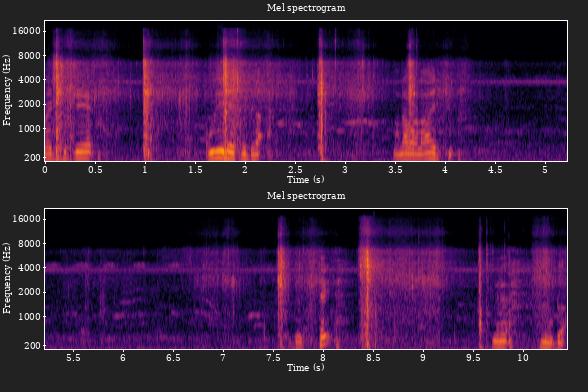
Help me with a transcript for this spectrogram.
വടിച്ചിട്ട് കുഴിയിലേക്ക് ഇടുക. നല്ല വളമായിരിക്കും. ഇതിട്ട് ഇങ്ങനെ മൂടുക.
